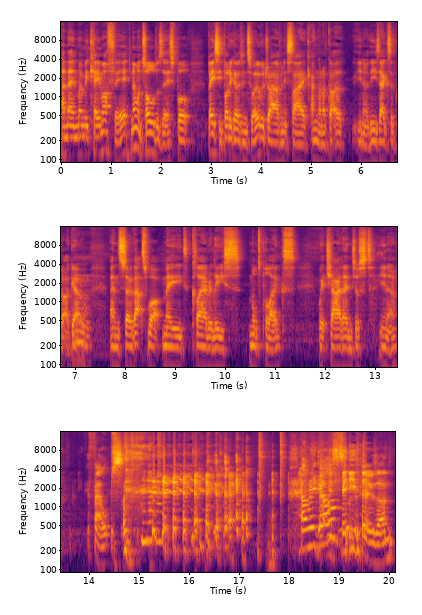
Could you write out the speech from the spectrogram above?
And then when we came off it, no one told us this, but basically body goes into overdrive and it's like, hang on, I've got to, you know, these eggs have got to go. Hmm. And so that's what made Claire release multiple eggs, which I then just, you know, Phelps. How many got my speedos on,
